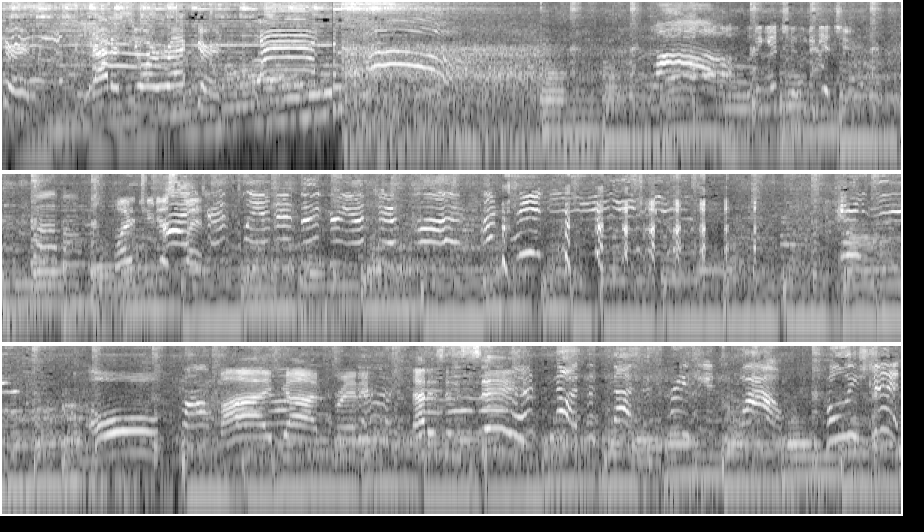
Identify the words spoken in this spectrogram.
Record. That is your record. Yes! Oh! Wow! Let me get you. Let me get you. What did you just I win? just landed the grand jackpot piggies! piggies! Oh my God, Freddie. That is insane. It's nuts, it's nuts, it's crazy, it's wow. Holy shit!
